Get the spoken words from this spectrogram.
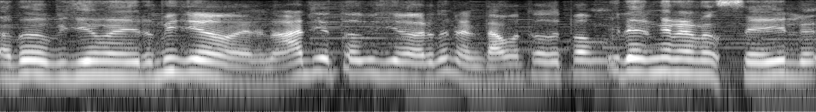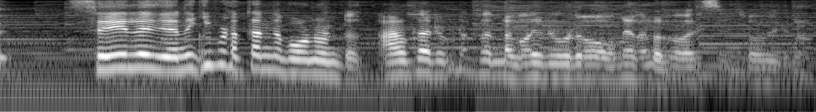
അത് വിജയമായിരുന്നു? വിജയമായിരുന്നു. ആദ്യത്തെ വിജയമായിരുന്നു രണ്ടാമത്തത് ഇപ്പം ഇതെങ്ങനെയാണ് സെയിൽ? സെയിൽ എനിക്ക് ഇവിടെ തന്നെ പോകണുണ്ട് ആൾക്കാർ ഇവിടെ തന്നെ ചോദിക്കണം.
